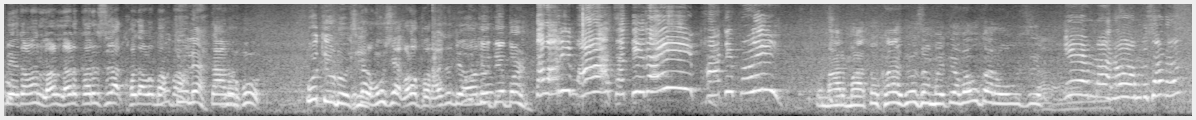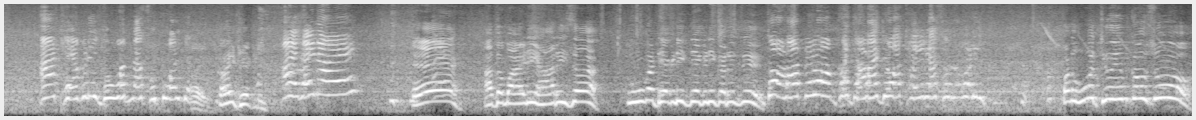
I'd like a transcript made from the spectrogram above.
બે ત્રણ લડ લડ કરે છે આખો દાડો લે? બાપા હું. હું છે હું શેકડો ભરાય છે હું બેવાનો થયું તે પણ. તમારી માં સતી રહી ફાટી પડી. મારમાં તો ખાધો સમય તો બહુ કરવું છે. એ મારો આ ઠેકડી જોવત ના છૂટવાઈ જાય કઈ ઠેકડી? આ ગઈ ને એ આ તો બાયડી હારી છે. તું કે ઠેકડી ઠેકડી કરી છે. તો પેલો ગધાડા જેવો થઈ રહ્યો છે વળી. પણ હું થયું એમ કહું છું.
